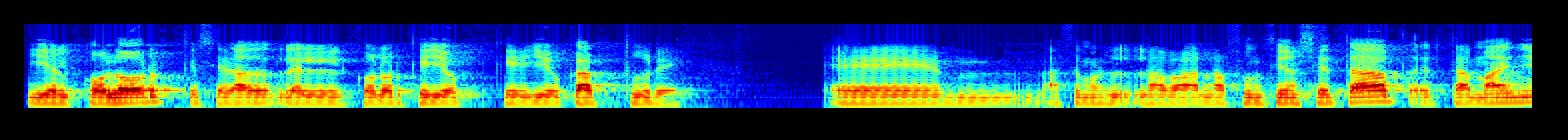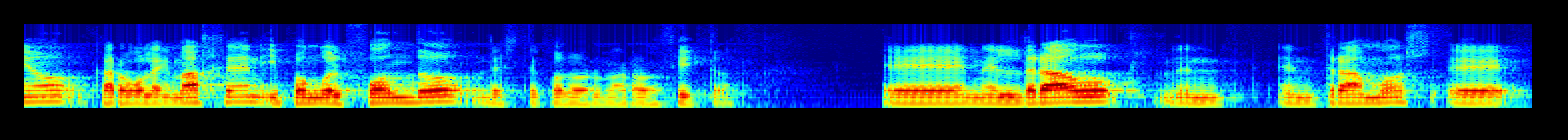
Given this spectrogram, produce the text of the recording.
y el color, que será el color que yo, que yo capture. Eh, hacemos la, función setup, el tamaño, cargo la imagen y pongo el fondo de este color marroncito. En el draw entramos, eh,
